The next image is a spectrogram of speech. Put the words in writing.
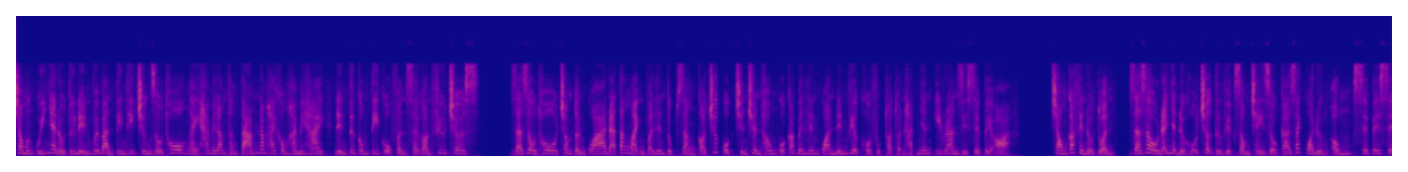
Chào mừng quý nhà đầu tư đến với bản tin thị trường dầu thô ngày 25 tháng 8 năm 2022 đến từ công ty cổ phần Sài Gòn Futures. Giá dầu thô trong tuần qua đã tăng mạnh và liên tục rằng có trước cuộc chiến truyền thông của các bên liên quan đến việc khôi phục thỏa thuận hạt nhân Iran JCPOA. Trong các phiên đầu tuần, giá dầu đã nhận được hỗ trợ từ việc dòng chảy dầu Kazakh qua đường ống CPC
